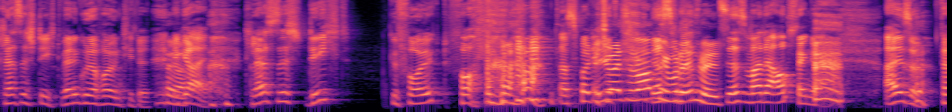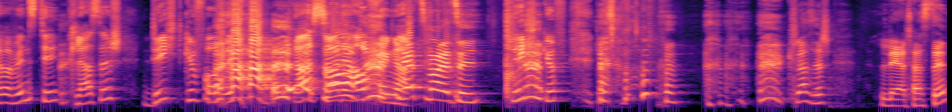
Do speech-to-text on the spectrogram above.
Klassisch dicht, wäre ein guter Folgentitel. Egal. Klassisch dicht, gefolgt vom. das wollte ich Ich weiß überhaupt nicht, wo du hin willst. Das war der Aufhänger. Also, Pfefferminztee, klassisch, dicht gefolgt. Das war der Aufhänger. Jetzt weiß ich. Dicht gef das, Klassisch. Leertaste.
